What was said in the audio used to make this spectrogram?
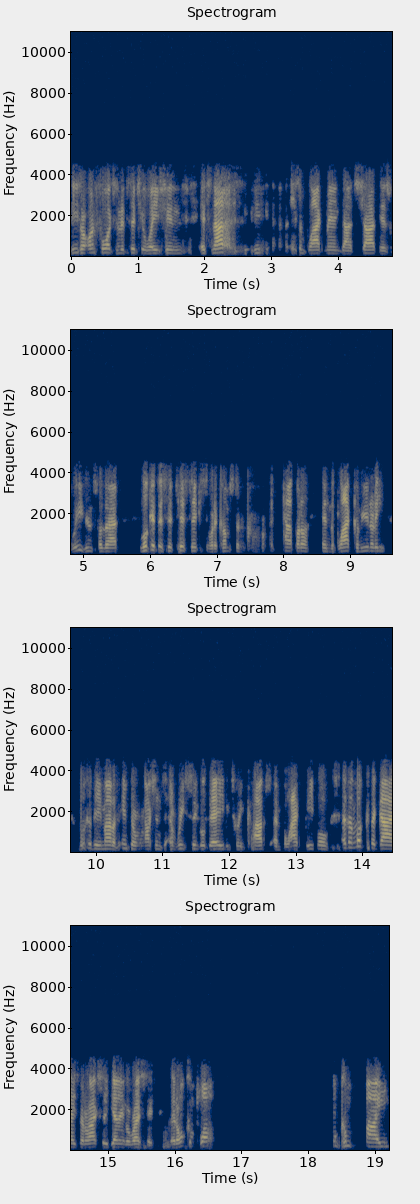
these are unfortunate situations. It's not as a black man got shot. There's reasons for that. Look at the statistics when it comes to capita in the black community. Look at the amount of interactions every single day between cops and black people. And then look at the guys that are actually getting arrested. They don't comply. Don't comply.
